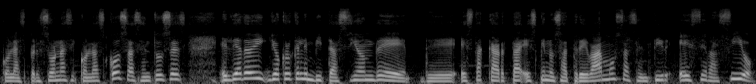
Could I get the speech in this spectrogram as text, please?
con las personas y con las cosas. Entonces, el día de hoy yo creo que la invitación de, de esta carta es que nos atrevamos a sentir ese vacío.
